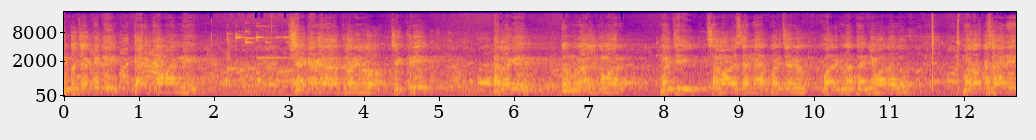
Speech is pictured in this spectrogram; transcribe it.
ఇంత చక్కటి కార్యక్రమాన్ని శేఖర్ గారి ఆధ్వర్యంలో చక్రి అలాగే రాజ్ కుమార్ మంచి సమావేశాన్ని ఏర్పరిచారు. వారికి నా ధన్యవాదాలు. మరొకసారి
